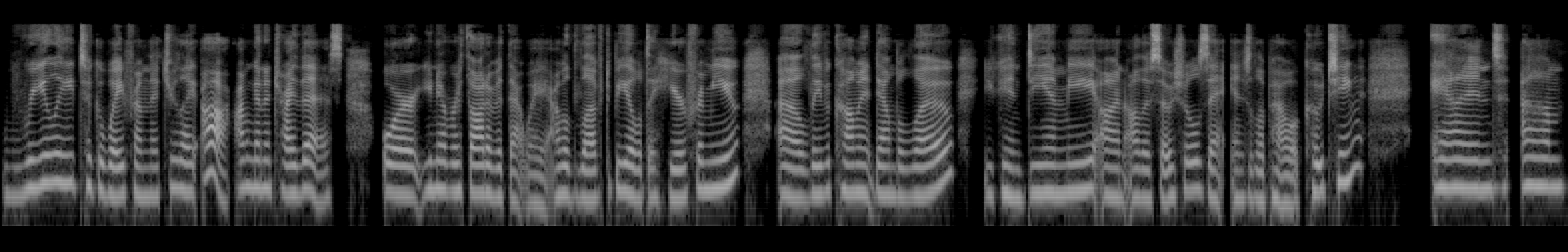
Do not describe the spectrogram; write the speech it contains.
really took away from that you're like, oh, I'm going to try this, or you never thought of it that way. I would love to be able to hear from you. Uh, leave a comment down below. You can DM me on all the socials at Angela Powell Coaching. And um,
